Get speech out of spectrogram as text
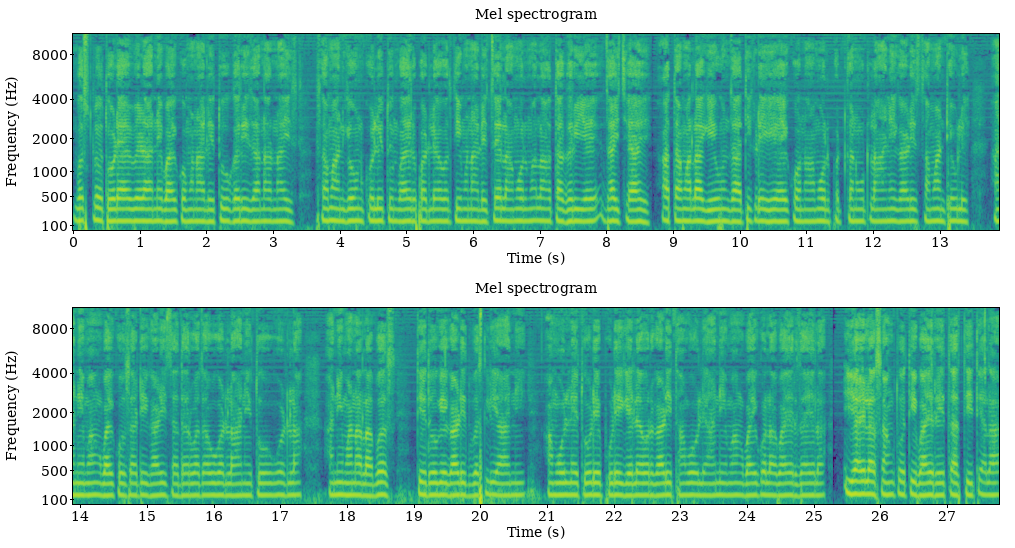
बसलो. थोड्या वेळाने बायको म्हणाली तू घरी जाणार नाहीस. सामान घेऊन खोलीतून बाहेर पडल्यावर ती म्हणाली चल अमोल मला आता घरी ये- जायचे आहे. आता मला घेऊन जा. तिकडे हे ऐकून अमोल पटकन उठला आणि गाडीत सामान ठेवले आणि मग बायकोसाठी गाडीचा दरवाजा उघडला आणि तो उघडला आणि म्हणाला बस. ते दोघे गाडीत बसली आणि अमोलने थोडे पुढे गेल्यावर गाडी थांबवली आणि मग बायकोला बाहेर जायला यायला सांगतो ती बाहेर येताच ती त्याला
